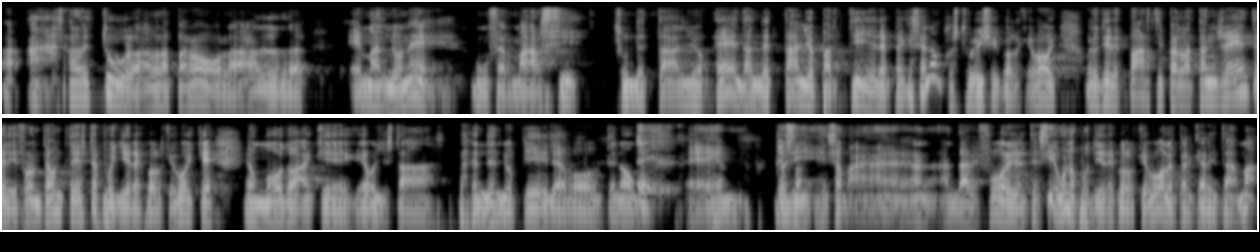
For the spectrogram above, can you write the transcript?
alla lettura, alla parola, al, eh, ma non è un fermarsi sul dettaglio, è dal dettaglio partire, perché se no costruisci quello che vuoi. Voglio dire, parti per la tangente di fronte a un testo e puoi dire quello che vuoi, che è un modo anche che oggi sta prendendo piede a volte, no? Eh, eh, così, insomma, andare fuori del testo. Sì, uno può dire quello che vuole, per carità, ma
